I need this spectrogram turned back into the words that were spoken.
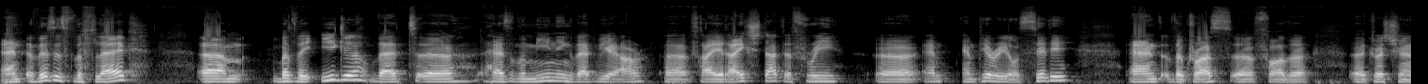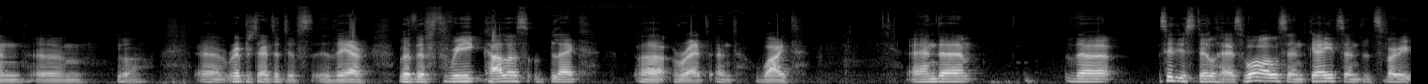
And uh, this is the flag. Um, but the eagle that uh, has the meaning that we are uh, Freie Reichsstadt, a free uh, imperial city, and the cross for the Christian um, uh, representatives there, with the three colors black, uh, red, and white. And um, the city still has walls and gates and it's very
